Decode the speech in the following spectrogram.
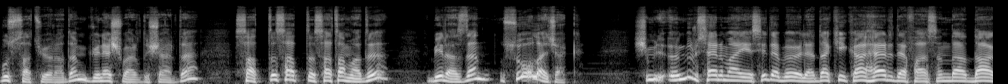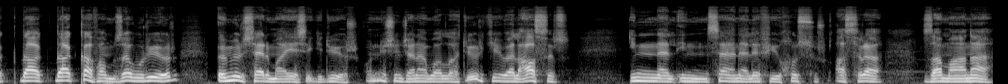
Buz satıyor adam güneş var dışarıda sattı sattı satamadı birazdan su olacak. Şimdi ömür sermayesi de böyle dakika her defasında dak dak dak kafamıza vuruyor. Ömür sermayesi gidiyor. Onun için Cenab-ı Allah diyor ki vel asr innel insane lefi husr. Asra, zamana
